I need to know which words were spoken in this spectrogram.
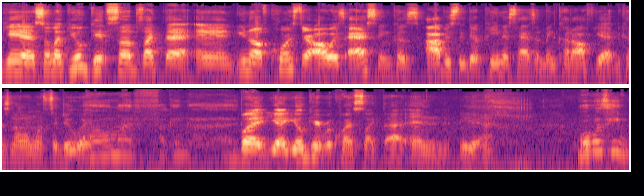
Yeah, so like you'll get subs like that, and you know, of course, they're always asking because obviously their penis hasn't been cut off yet because no one wants to do it. Oh my fucking god! But yeah, you'll get requests like that, and yeah, What was he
